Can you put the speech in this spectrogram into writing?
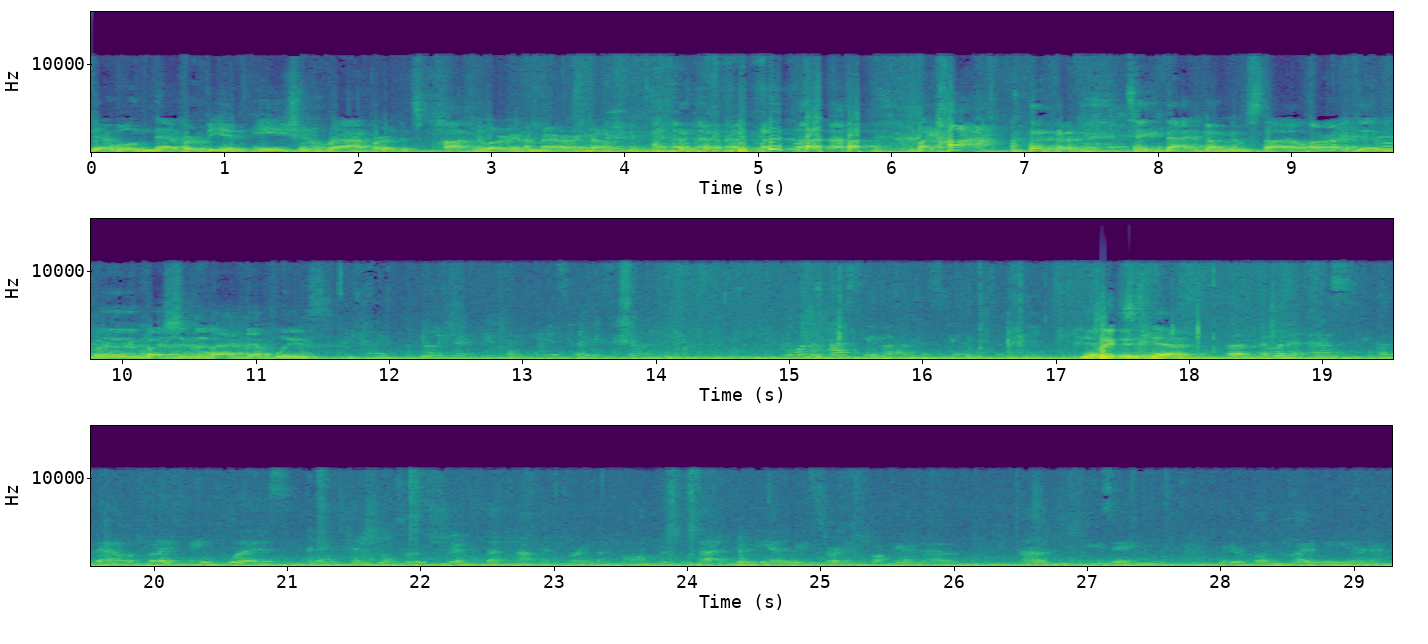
there will never be an Asian rapper that's popular in America. like, ha! Take that Gangnam Style. All right, uh, question in the back, yeah, please. I want to ask you about Yeah, please. Yeah. Um, I want to ask about what I think was an intentional sort of shift that happened during the talk, which is that near the end we started talking about um, using what you're calling highly internet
